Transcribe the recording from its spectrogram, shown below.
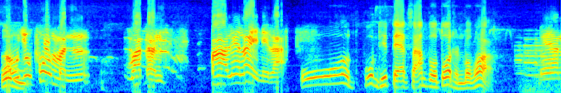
พุ่เอามอยู่พุ่มมันวัดอันป้าเล่ไร่นี่ล่ะโอ้พุ่มที่แตกสามตัวโตัวเห็นบ่พ่อแม่น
